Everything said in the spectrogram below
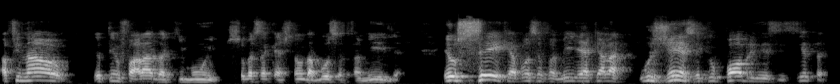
Afinal, eu tenho falado aqui muito sobre essa questão da Bolsa Família. Eu sei que a Bolsa Família é aquela urgência que o pobre necessita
